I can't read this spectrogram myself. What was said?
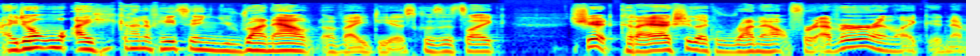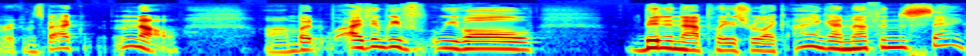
I don't, I kind of hate saying you run out of ideas because it's like, shit, could I actually like run out forever and like it never comes back? No. Um, but I think we've, we've all been in that place where like, I ain't got nothing to say.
